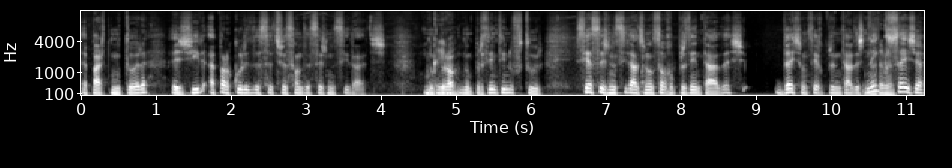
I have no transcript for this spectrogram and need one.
a parte motora, agir à procura da satisfação dessas necessidades no, pro, no, presente e no futuro. Se essas necessidades não são representadas, deixam de ser representadas, Exatamente. nem que seja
